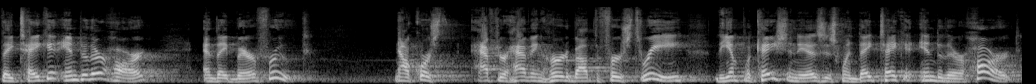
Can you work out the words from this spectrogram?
They take it into their heart and they bear fruit. Now, of course, after having heard about the first three, the implication is, is when they take it into their heart,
